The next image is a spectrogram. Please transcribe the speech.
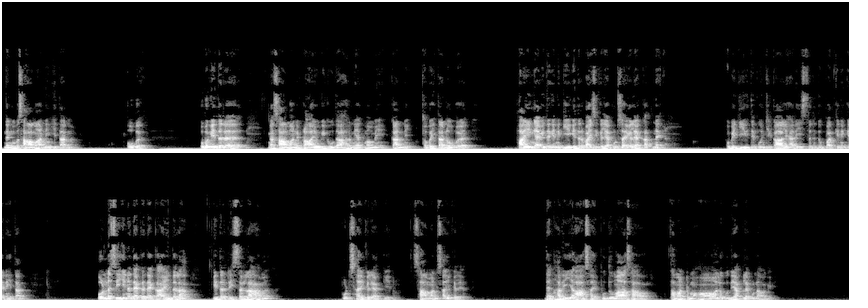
දැන් ඔබ සාමාන්‍යෙන් හිතන්න. ඔබ. ඔබ ගෙදර සාමාන්‍ය ප්‍රායෝගික උදාහරණයක් මම මේ ගන්නේ. ඔබ හිතන්න ඔබ පයින් ඇවිදගෙන ගිය ගෙදර බයිසි කලයක් පුට්සයි කලයක්ත් නෑ ඔබේ ජීවිත පුංචි කාලෙ හරි ස්තන දුප්පත් කෙනෙක් ගැන හිතන් ඔන්න සිහින දැක දැකා ඉඳලා ගෙදරට ඉස්සල්ලාහම පුට් සයිකලයක් කියන සාමාන්‍ය සයිකලයක්. දැන් හරි ආසයි පුදුම ආසාාවක්. තමන්ට මහාලොකු දෙයක් ලැබුණාවගේ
